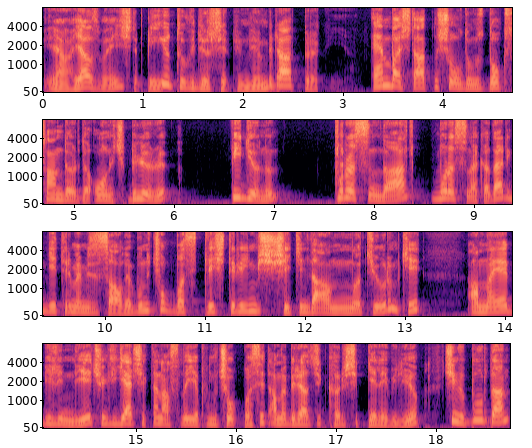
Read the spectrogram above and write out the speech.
Ya yazmayın işte bir YouTube videosu yapayım diyorum bir rahat bırakın. En başta atmış olduğumuz 94'e 13 blur'ü videonun burasından burasına kadar getirmemizi sağlıyor. Bunu çok basitleştirilmiş şekilde anlatıyorum ki anlayabilin diye. Çünkü gerçekten aslında yapımı çok basit ama birazcık karışık gelebiliyor. Şimdi buradan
